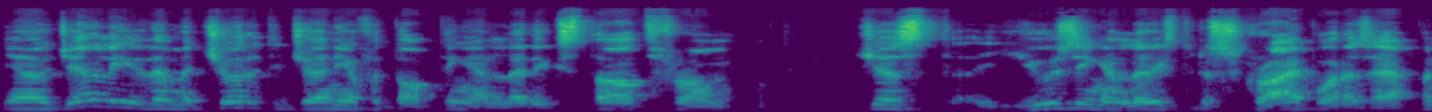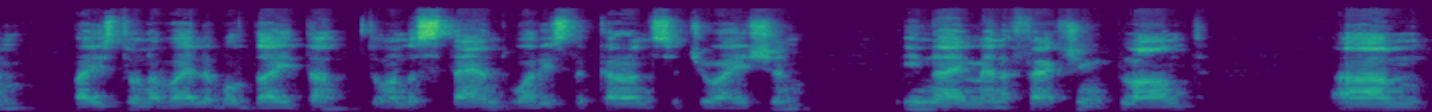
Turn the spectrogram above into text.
you know generally the maturity journey of adopting analytics starts from just using analytics to describe what has happened based on available data to understand what is the current situation in a manufacturing plant. Um,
